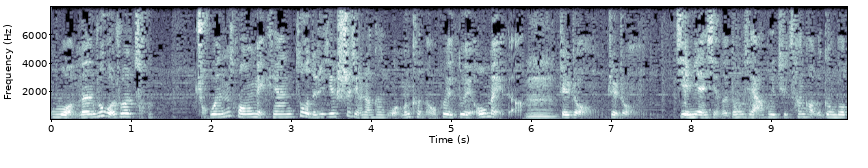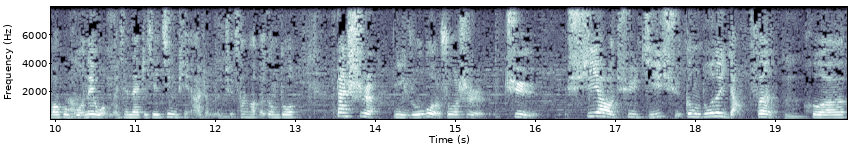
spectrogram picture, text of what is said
我们如果说从纯从每天做的这些事情上看，我们可能会对欧美的嗯这种这种界面型的东西啊，会去参考的更多，包括国内我们现在这些竞品啊什么的去参考的更多。但是你如果说是去需要去汲取更多的养分和。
